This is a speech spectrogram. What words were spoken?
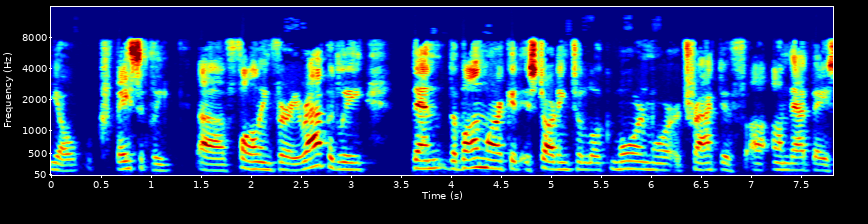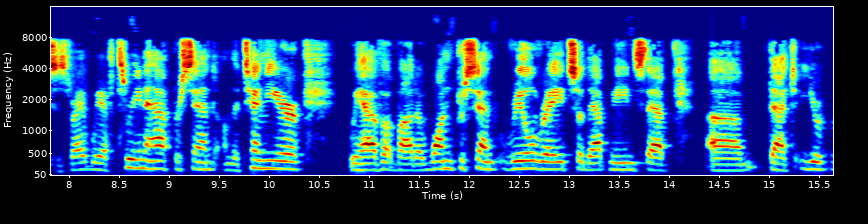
you know, basically uh, falling very rapidly, then the bond market is starting to look more and more attractive uh, on that basis, right? We have three and a half percent on the 10 year. We have about a 1% real rate. So that means that um, that your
